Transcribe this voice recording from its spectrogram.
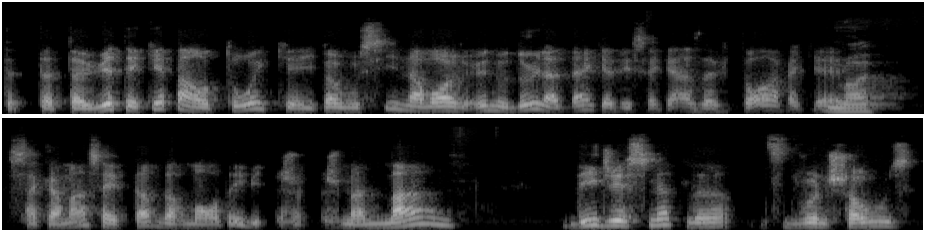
tu as huit équipes en toi qui peuvent aussi en avoir une ou deux là-dedans qui a des séquences de victoires. Ça commence à être tough de remonter. Je, je, me demande, DJ Smith, dites-vous une chose,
